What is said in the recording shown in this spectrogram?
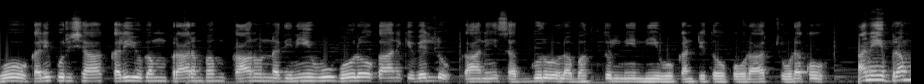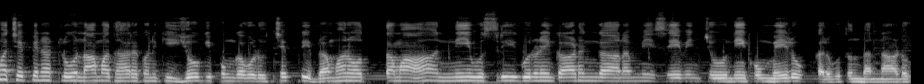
ఓ కలిపురుష కలియుగం ప్రారంభం కానున్నది నీవు భూలోకానికి వెళ్ళు కానీ సద్గురువుల భక్తుల్ని నీవు కంటితో కూడా చూడకు. అని బ్రహ్మ చెప్పినట్లు నామధారకునికి యోగి పుంగవుడు చెప్పి బ్రహ్మణోత్తమ నీవు శ్రీ గురుని గాఢంగా నమ్మి సేవించు నీకు మేలు కలుగుతుందన్నాడు.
